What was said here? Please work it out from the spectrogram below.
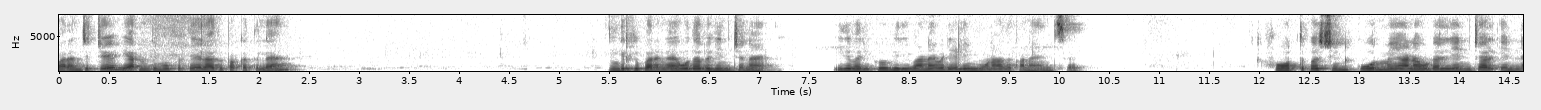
வரைஞ்சிட்டு இரநூத்தி முப்பத்தி ஏழாவது பக்கத்தில் இங்கே இருக்குது பாருங்கள் உதவுகின்றன. இது வரைக்கும் விரிவான விடையிலே மூணாவதுக்கான ஆன்சர் ஃபோர்த்து கொஸ்டின் கூர்மையான உடல் என்றால் என்ன?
